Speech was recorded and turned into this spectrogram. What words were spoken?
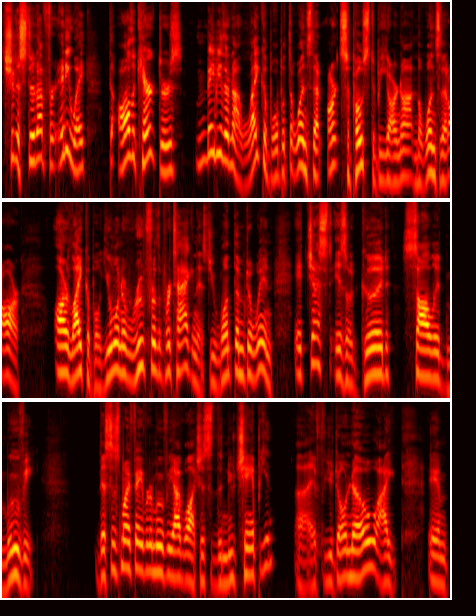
should have stood up for anyway. The, all the characters, maybe they're not likable, but the ones that aren't supposed to be are not, and the ones that are are likable. You want to root for the protagonist. You want them to win. It just is a good, solid movie. This is my favorite movie I've watched. This is the new champion. Uh, if you don't know, I am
